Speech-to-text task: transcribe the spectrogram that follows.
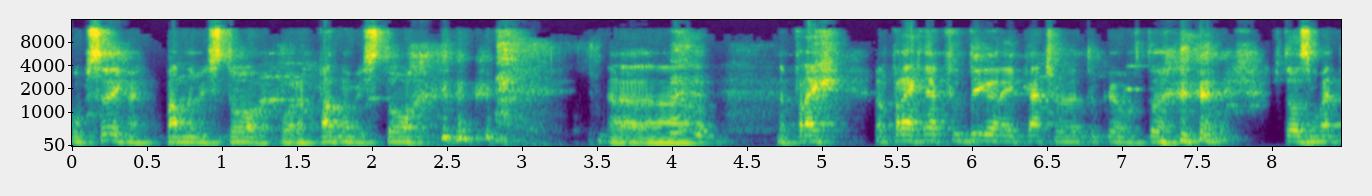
обсъдихме. Падна ми стола, бе, хора, падна ми стола. направих, направих някакво дигане и качване тук в този, в този момент.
